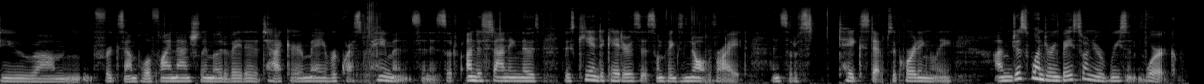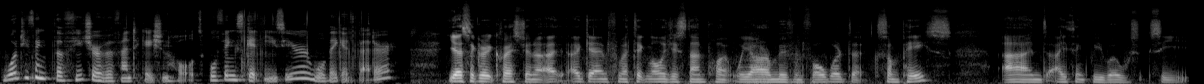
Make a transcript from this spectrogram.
to, um, for example, a financially motivated attacker may request payments, and it's sort of understanding those those key indicators that something's not right and sort of take steps accordingly. I'm just wondering, based on your recent work, what do you think the future of authentication holds? Will things get easier? Will they get better? Yes, a great question. I, again, from a technology standpoint, we are moving forward at some pace, and I think we will see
